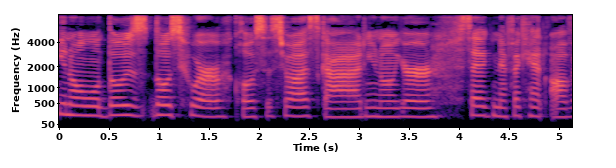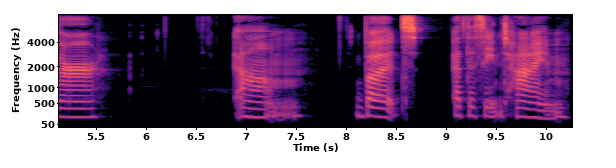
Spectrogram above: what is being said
you know those those who are closest to us god you know your significant other um but at the same time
